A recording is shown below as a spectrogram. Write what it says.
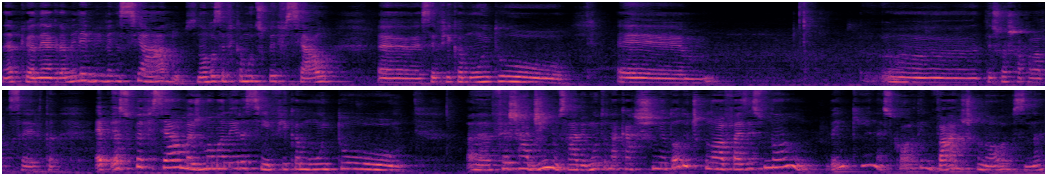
né? Porque o Enneagrama ele é vivenciado, senão você fica muito superficial, é, você fica muito. É, uh, deixa eu achar a palavra certa. É, é superficial, mas de uma maneira assim, fica muito uh, fechadinho, sabe? Muito na caixinha. Todo tipo 9 faz isso. Não. Vem aqui na escola, tem vários tipos 9, né?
